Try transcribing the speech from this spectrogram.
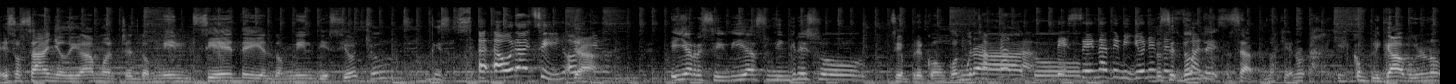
esos años, digamos, entre el 2007 y el 2018, quizás, ahora sí, ahora que- ella recibía sus ingresos siempre con mucha plata, contrato. decenas de millones Entonces, ¿dónde? O sea, no, es, que, no- que es complicado porque uno,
